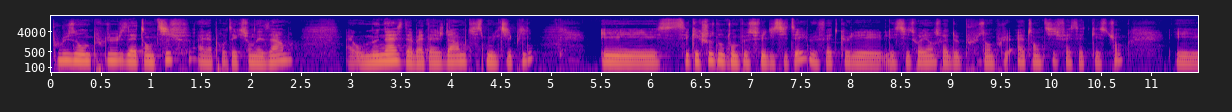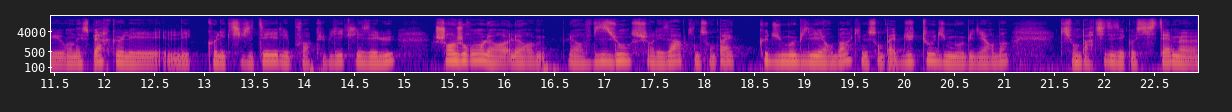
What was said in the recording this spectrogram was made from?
plus en plus attentifs à la protection des arbres, aux menaces d'abattage d'arbres qui se multiplient. Et c'est quelque chose dont on peut se féliciter, le fait que les, citoyens soient de plus en plus attentifs à cette question. Et on espère que les, collectivités, les pouvoirs publics, les élus changeront leur, vision sur les arbres qui ne sont pas que du mobilier urbain, qui ne sont pas du tout du mobilier urbain, qui font partie des écosystèmes, euh,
